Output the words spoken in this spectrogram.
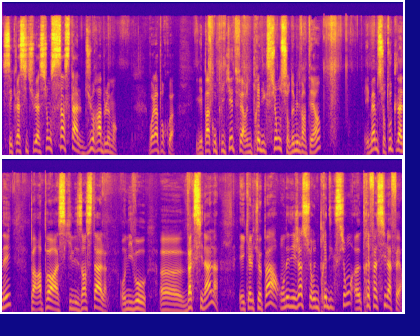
C'est que la situation s'installe durablement. Voilà pourquoi. Il n'est pas compliqué de faire une prédiction sur 2021 et même sur toute l'année par rapport à ce qu'ils installent au niveau euh, vaccinal. Et quelque part, on est déjà sur une prédiction euh, très facile à faire.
